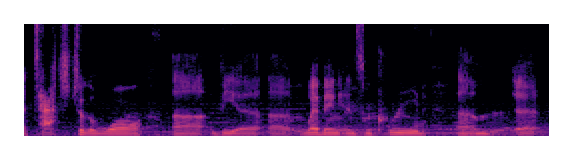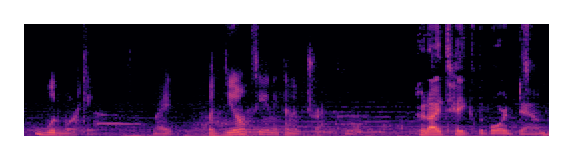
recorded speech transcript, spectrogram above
attached to the wall uh, via uh, webbing and some crude um, uh, woodworking, right? But you don't see any kind of trap. Could I take the board down?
